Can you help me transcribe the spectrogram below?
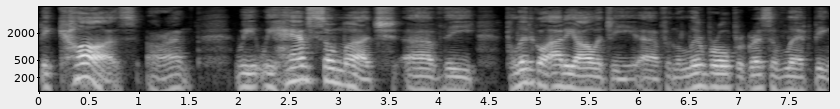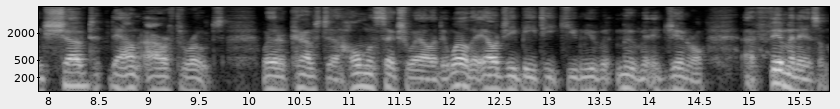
because, all right, we, we have so much of the political ideology uh, from the liberal progressive left being shoved down our throats, whether it comes to homosexuality, well, the LGBTQ movement, movement in general, uh, feminism,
